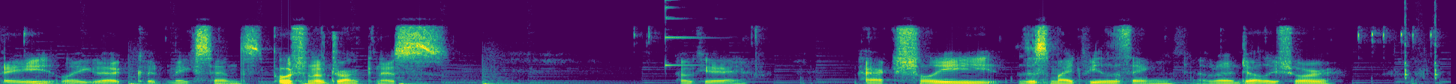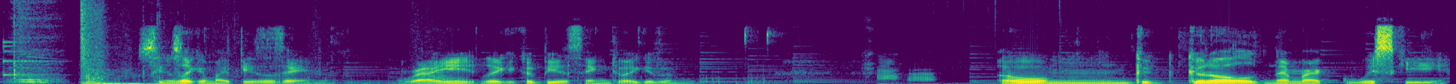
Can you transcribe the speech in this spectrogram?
right? Like that could make sense. Potion of drunkenness. Okay. Actually, this might be the thing. I'm not entirely sure. Seems like it might be the thing, right? Like it could be a thing. Do I give him? Oh, mm, good, good old Nemrac whiskey.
